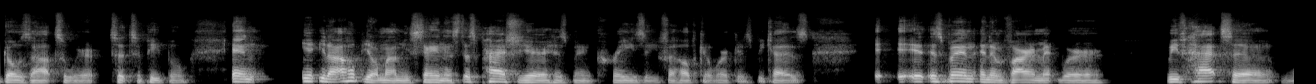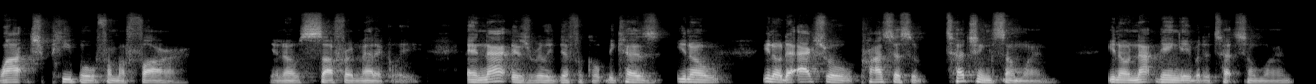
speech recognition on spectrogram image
goes out to where to, to people. And you know, I hope you don't mind me saying this. This past year has been crazy for healthcare workers because it, it's been an environment where we've had to watch people from afar, you know, suffer medically. And that is really difficult because, you know, you know, the actual process of touching someone, you know, not being able to touch someone,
